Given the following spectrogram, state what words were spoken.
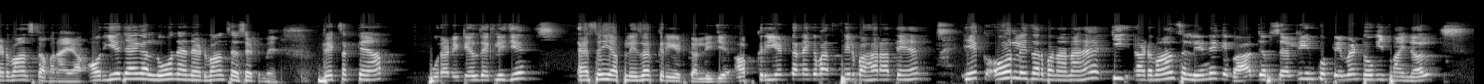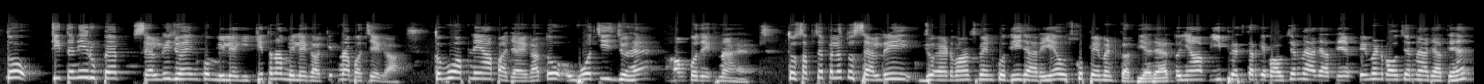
एडवांस का बनाया। और ये जाएगा लोन एंड एडवांस एसेट में। देख सकते हैं आप, पूरा डिटेल देख लीजिए। ऐसे ही आप लेजर क्रिएट कर लीजिए। अब क्रिएट करने के बाद फिर बाहर आते हैं। एक और लेजर बनाना है कि एडवांस लेने के बाद जब सैलरी इनको पेमेंट होगी फाइनल तो कितनी रुपए सैलरी जो है इनको मिलेगी, कितना मिलेगा, कितना बचेगा तो वो अपने आप आ जाएगा। तो वो चीज़ जो है हमको देखना है। तो सबसे पहले तो सैलरी जो एडवांस में इनको दी जा रही है, उसको पेमेंट कर दिया जाए। तो यहाँ वी प्रेस करके वाउचर में आ जाते हैं पेमेंट वाउचर में आ जाते हैं।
